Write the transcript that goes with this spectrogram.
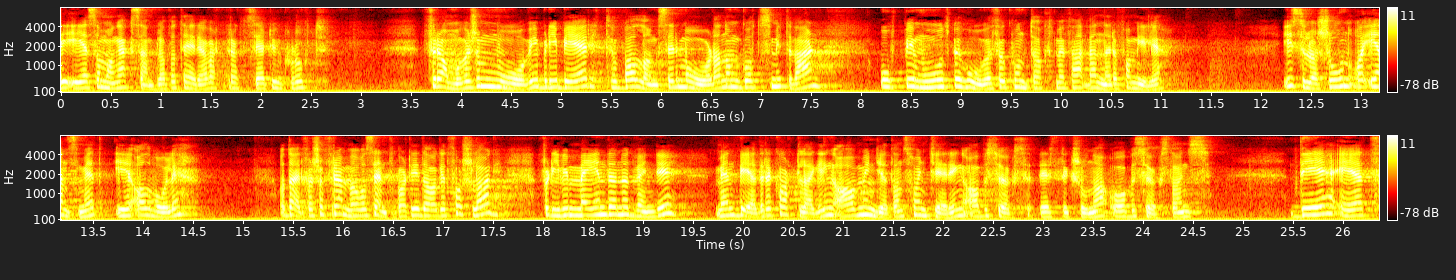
det er så mange eksempler på at dette har vært praktisert uklokt. Framover må vi bli bedre til å balansere målene om godt smittevern opp imot behovet for kontakt med venner og familie. Isolasjon og ensomhet er alvorlig. Og Derfor så fremmer også Senterpartiet i dag et forslag fordi vi mener det er nødvendig med en bedre kartlegging av myndighetenes håndtering av besøksrestriksjoner og besøksstans. Det er et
